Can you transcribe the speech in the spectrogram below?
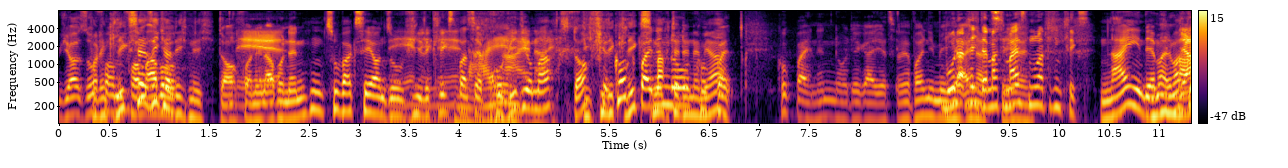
ja, so Von den vom, Klicks vom her Abo. sicherlich nicht. Doch, von den Nee. Abonnentenzuwachs her und so Nee, viele nee, Klicks, nee. was er pro Nein, Video nein, macht. Doch, Wie viele guck Klicks bei macht er denn im guck Jahr? Bei, guck bei Nindo, Digga, jetzt wollen die mir Monatlich, hier der macht die meisten monatlichen Klicks. Nein, der macht Ja, ja,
